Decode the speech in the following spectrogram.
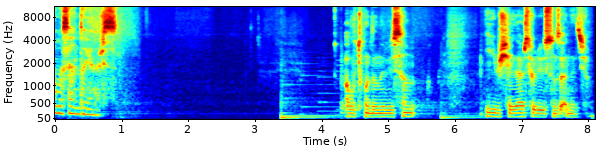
Ama sen dayanırsın. Avutmadığını bilsem iyi bir şeyler söylüyorsun zannedeceğim.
